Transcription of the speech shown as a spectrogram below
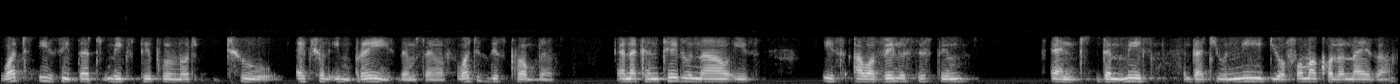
what is it that makes people not to actually embrace themselves? What is this problem? And I can tell you now is is our value system and the myth that you need your former colonizer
